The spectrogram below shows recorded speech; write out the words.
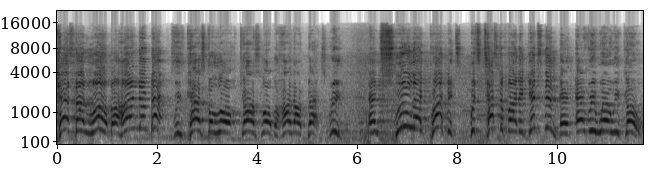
cast thy law behind their backs. We've cast the law, God's law behind our backs. Read. And slew thy prophets which testified against them. And everywhere we go,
